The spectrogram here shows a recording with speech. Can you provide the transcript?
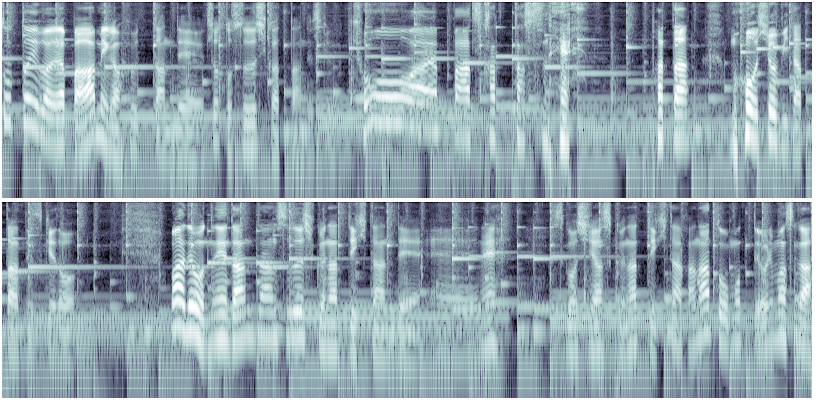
昨日はやっぱ雨が降ったんでちょっと涼しかったんですけど今日はやっぱ暑かったっすね。また猛暑日だったんですけど。まあでもねだんだん涼しくなってきたんで、えーね過ごしやすくなってきたかなと思っておりますが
